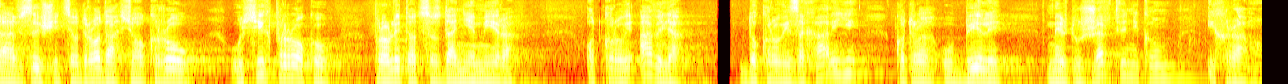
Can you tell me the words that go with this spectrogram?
Да взищиться від рода цього кров усіх пророків, пролита від создання міра, від крові Авеля до крові Захарії, котрого убили між жертвенником і храмом.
